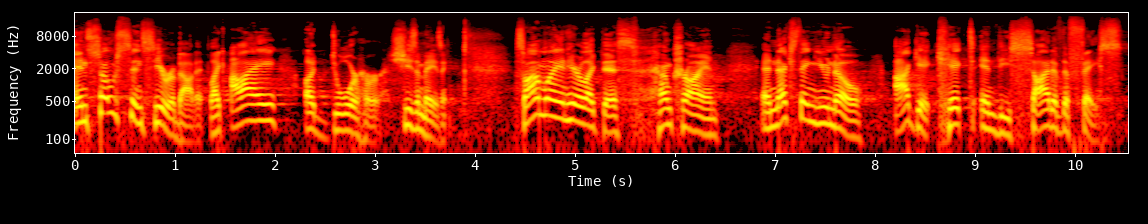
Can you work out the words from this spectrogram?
And so sincere about it. Like, I adore her. She's amazing. So I'm laying here like this, I'm crying, and next thing you know, I get kicked in the side of the face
